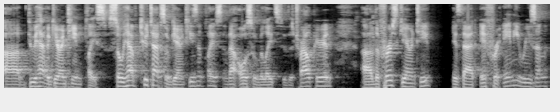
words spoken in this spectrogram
Uh, do we have a guarantee in place? So we have two types of guarantees in place, and that also relates to the trial period. Uh, the first guarantee is that if for any reason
